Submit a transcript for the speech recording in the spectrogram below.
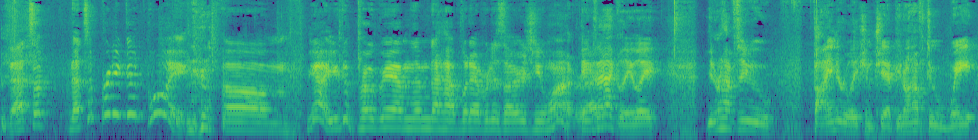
That's a that's a pretty good point. um, yeah, you could program them to have whatever desires you want. Right? Exactly. Like, you don't have to find a relationship. You don't have to wait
